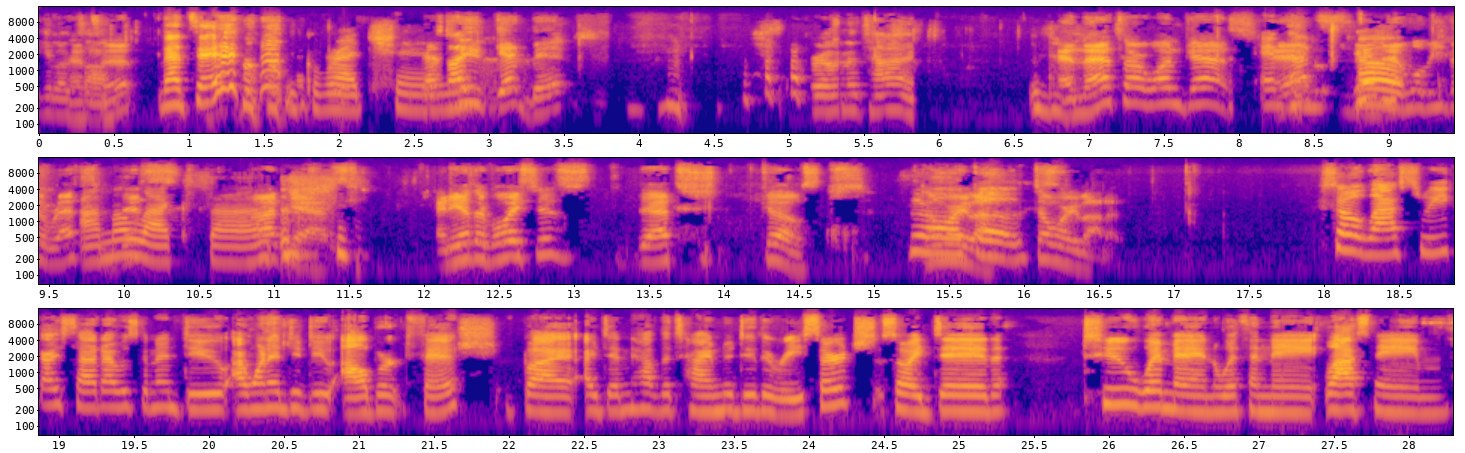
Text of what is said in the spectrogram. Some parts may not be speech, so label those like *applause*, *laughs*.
He looks That's awesome. it. That's it. *laughs* Gretchen. That's all you get, bitch. Corona time. And that's our one guest. *laughs* And And, that's- Oh, that will be the rest I'm of this Alexa. podcast. Any other voices? That's ghosts. They're Don't worry about ghosts. it. Don't worry about it. So last week I said I was gonna do I wanted to do Albert Fish, but I didn't have the time to do the research. So I did two women with a name last name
